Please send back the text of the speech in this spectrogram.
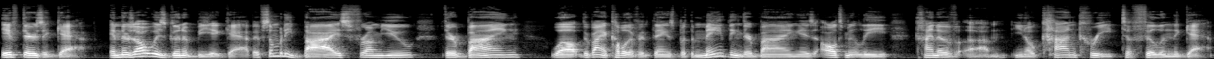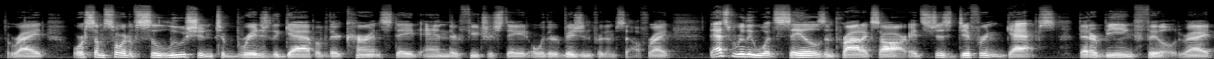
if there's a gap. And there's always going to be a gap. If somebody buys from you, they're buying well, they're buying a couple different things, but the main thing they're buying is ultimately kind of um, you know concrete to fill in the gap, right? Or some sort of solution to bridge the gap of their current state and their future state or their vision for themselves, right? That's really what sales and products are. It's just different gaps that are being filled, right?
